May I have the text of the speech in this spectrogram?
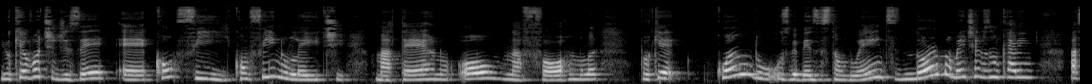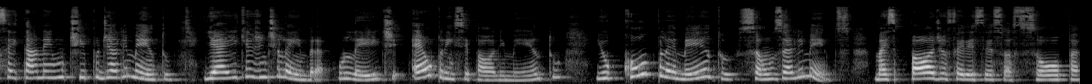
E o que eu vou te dizer é confie, confie no leite materno ou na fórmula, porque quando os bebês estão doentes, normalmente eles não querem aceitar nenhum tipo de alimento. E é aí que a gente lembra: o leite é o principal alimento e o complemento são os alimentos. Mas pode oferecer sua sopa,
